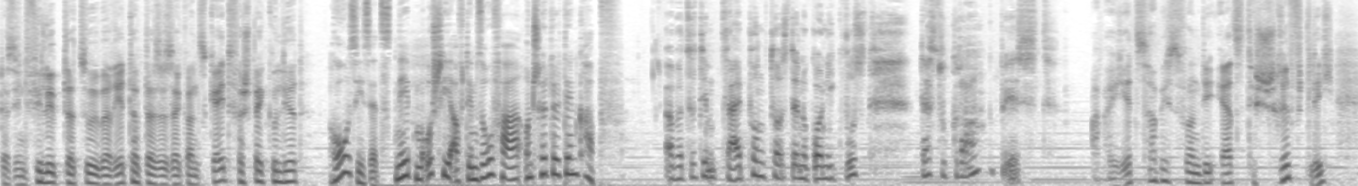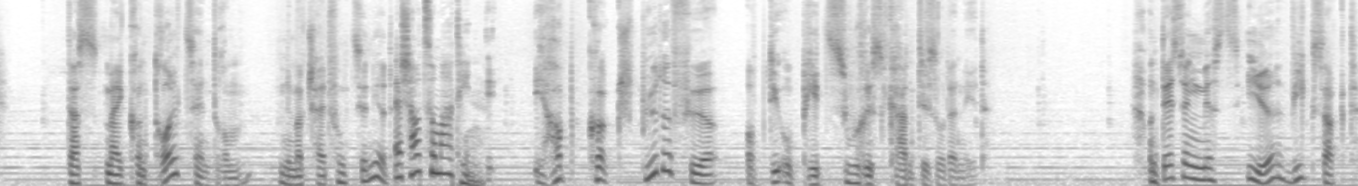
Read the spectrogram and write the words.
dass ich ihn Philipp dazu überredet habe, dass er sein ganzes Geld verspekuliert. Rosi sitzt neben Uschi auf dem Sofa und schüttelt den Kopf. Aber zu dem Zeitpunkt hast du ja noch gar nicht gewusst, dass du krank bist. Aber jetzt habe ich es von den Ärzten schriftlich, dass mein Kontrollzentrum nicht mehr gescheit funktioniert. Er schaut zu Martin. Ich, ich habe kein Gespür dafür, ob die OP zu riskant ist oder nicht. Und deswegen müsst ihr, wie gesagt,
